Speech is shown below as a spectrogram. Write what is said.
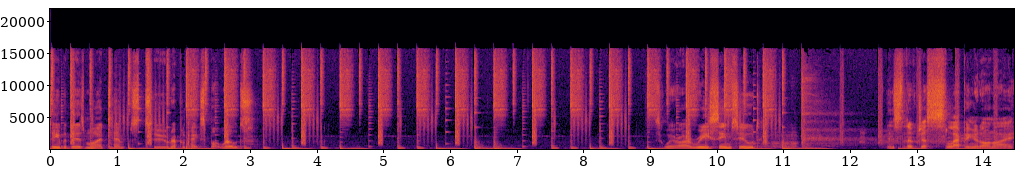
See, but there's my attempts to replicate spot welds. It's where I re-seam sealed. Instead of just slapping it on, I,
